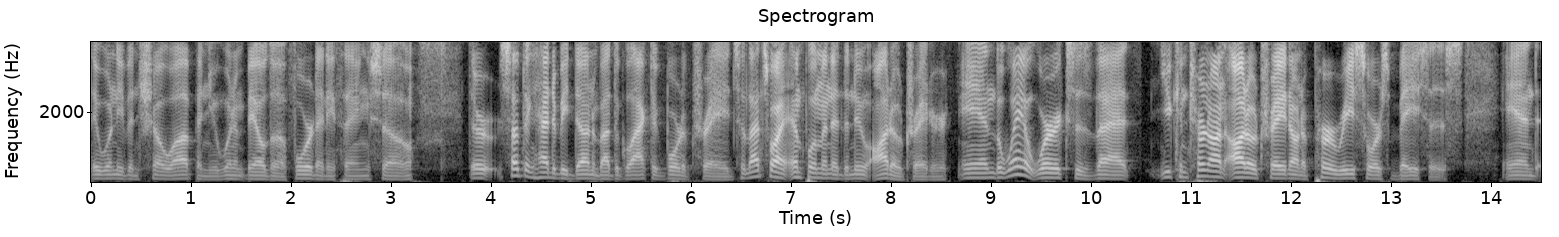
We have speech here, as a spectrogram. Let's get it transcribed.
they wouldn't even show up, and you wouldn't be able to afford anything. So there something had to be done about the Galactic Board of Trade. So that's why I implemented the new Auto Trader. And the way it works is that you can turn on auto trade on a per resource basis, and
